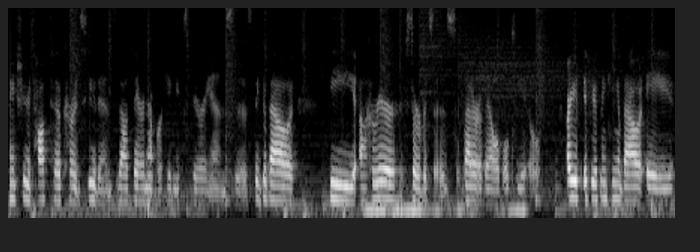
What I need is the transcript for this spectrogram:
Make sure you talk to current students about their networking experiences. Think about the uh, career services that are available to you. Are you, if you're thinking about a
